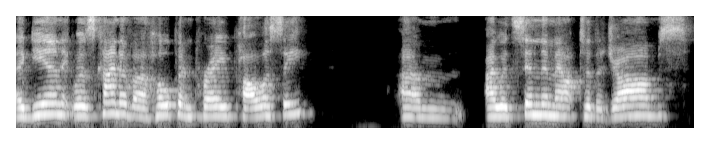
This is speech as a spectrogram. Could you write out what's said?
again, it was kind of a hope and pray policy. Um, I would send them out to the jobs,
